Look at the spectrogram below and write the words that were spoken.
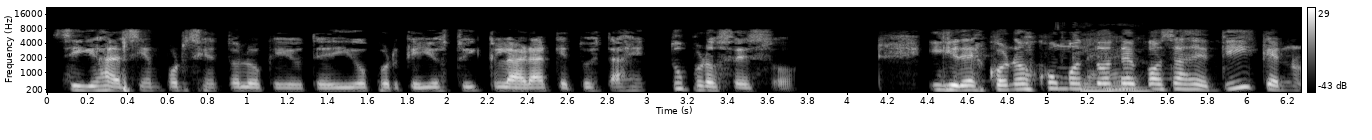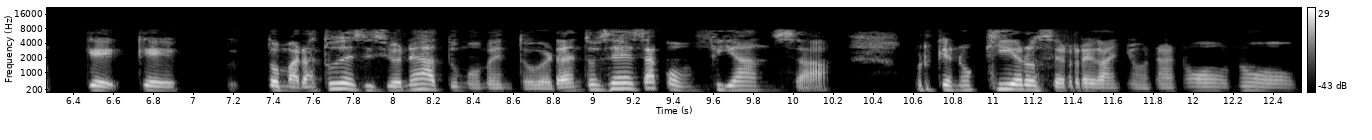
sigues al 100% lo que yo te digo porque yo estoy clara que tú estás en tu proceso. Y desconozco un montón de cosas de ti que, que, que tomarás tus decisiones a tu momento, ¿verdad? Entonces esa confianza, porque no quiero ser regañona, no, no,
